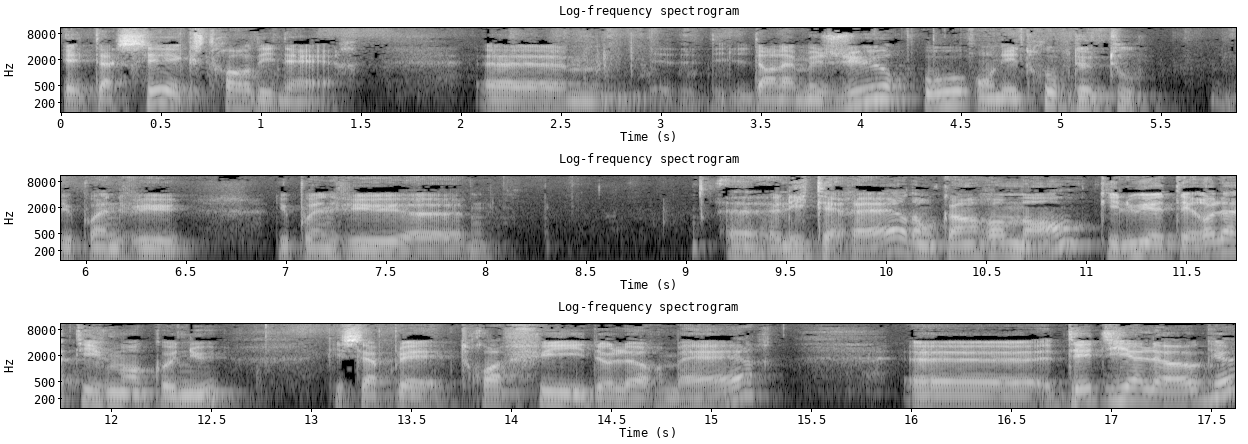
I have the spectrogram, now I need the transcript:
est, assez extraordinaire, euh, dans la mesure où on y trouve de tout du point de vue, du point de vue euh, littéraire. Donc un roman qui lui était relativement connu, qui s'appelait Trois filles de leur mère, des dialogues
